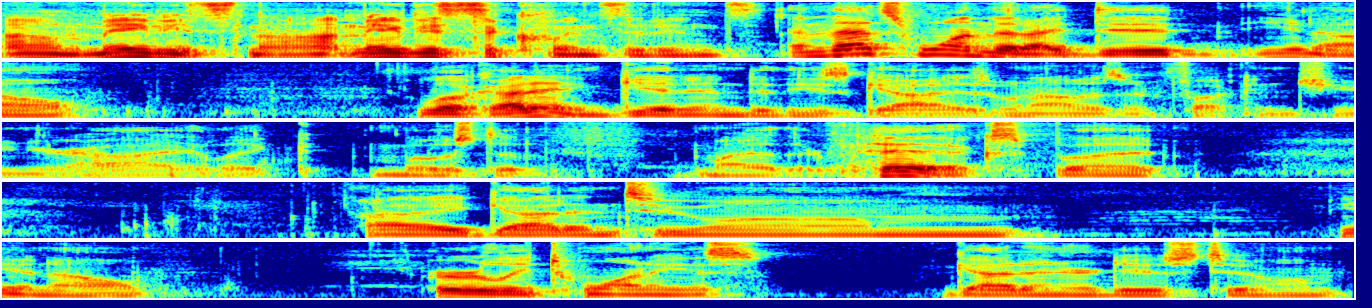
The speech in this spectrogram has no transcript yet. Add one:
I don't know, maybe it's not. Maybe it's a coincidence. and that's one that I did, you know. Look, I didn't get into these guys when I was in fucking junior high, like most of my other picks, but I got into um, you know, early twenties. Got introduced to them.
